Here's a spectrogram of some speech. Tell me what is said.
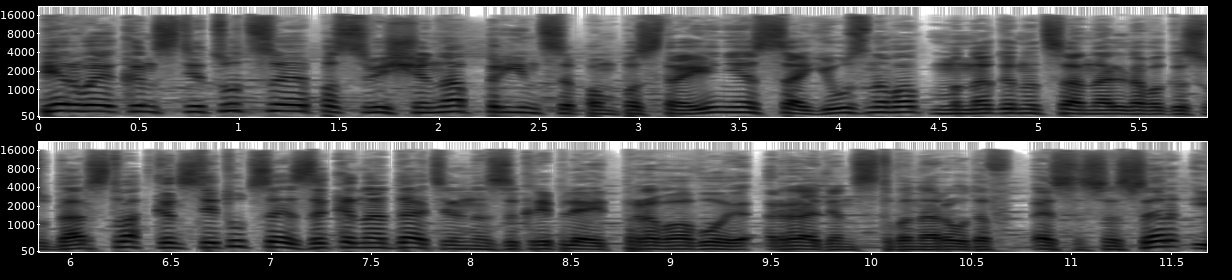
Первая конституция посвящена принципам построения союзного многонационального государства. Конституция законодательно закрепляет правовое равенство народов СССР и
